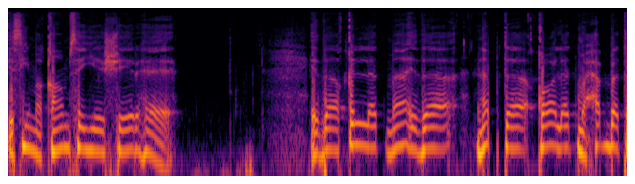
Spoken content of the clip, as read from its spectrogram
اسی مقام سے یہ شعر ہے۔ اذا قلت ما اذا نبت قالت محبت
